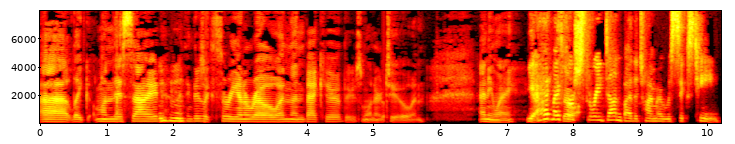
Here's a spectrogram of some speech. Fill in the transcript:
uh, like on this side. Mm-hmm. I think there's like three in a row, and then back here there's one or two. And anyway, yeah, yeah I had my so, first three done by the time I was 16.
